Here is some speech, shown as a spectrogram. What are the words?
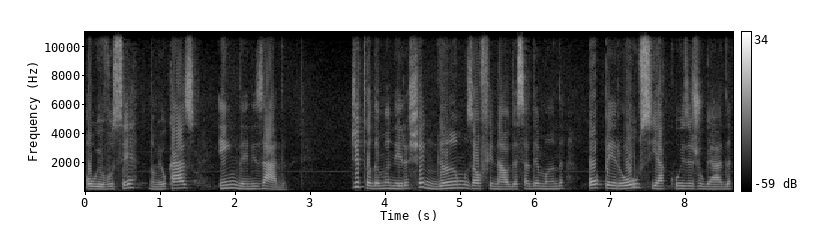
Ou eu vou ser, no meu caso, indenizada. De toda maneira, chegamos ao final dessa demanda, operou-se a coisa julgada,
